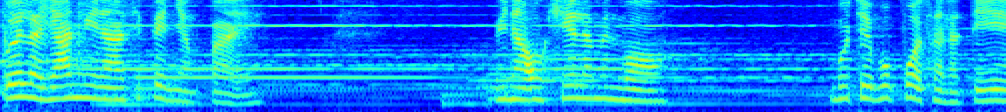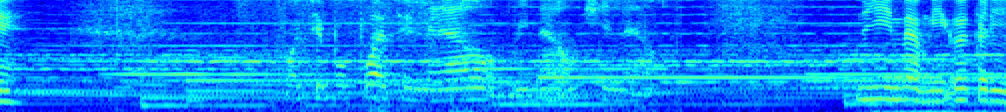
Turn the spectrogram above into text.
เอ้ยละย่านวีนาสิเป็นอย่างไป วีนาโอเคแล้วแมันบอบ่เจ็บบ่ปวดใส่ละตีๆพอเจ็บปวดเสร็จแล้ววีนาโอเคแล้ว ได้ยินแบบนี้เอ้ยก็ดี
